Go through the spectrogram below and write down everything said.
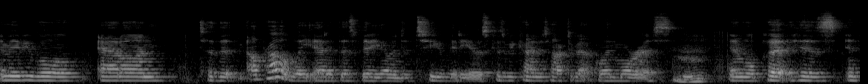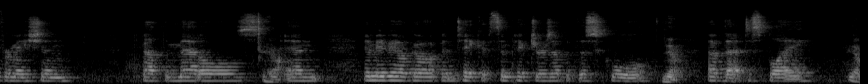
and maybe we'll add on to the. I'll probably edit this video into two videos because we kind of talked about Glenn Morris, Mhm. and we'll put his information about the medals Yeah. and and maybe I'll go up and take some pictures up at the school yeah, of that display yeah.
